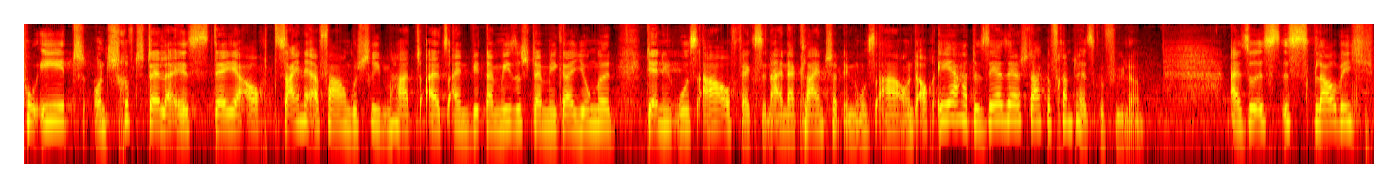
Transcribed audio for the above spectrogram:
Poet und Schriftsteller ist, der ja auch seine Erfahrung geschrieben hat als ein vietnamesischstämmiger Junge, der in den USA aufwächst, in einer Kleinstadt in den USA. Und auch er hatte sehr, sehr starke Fremdheitsgefühle. Also es ist, glaube ich,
